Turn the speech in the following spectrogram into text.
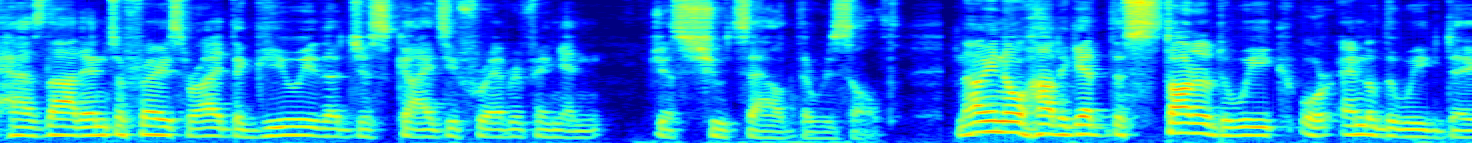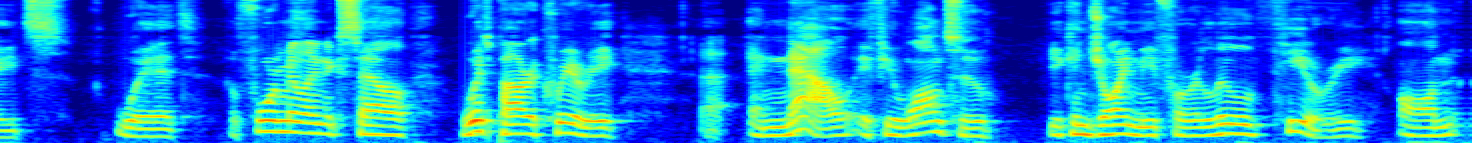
has that interface, right? The GUI that just guides you through everything and just shoots out the result. Now you know how to get the start of the week or end of the week dates with a formula in Excel with Power Query. Uh, and now, if you want to, you can join me for a little theory on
